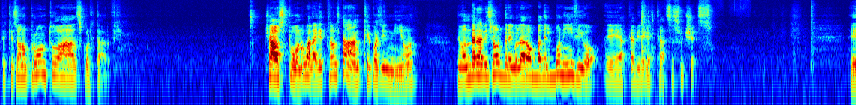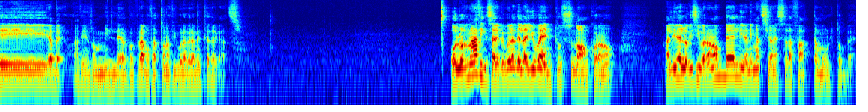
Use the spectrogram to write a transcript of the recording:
Perché sono pronto ad ascoltarvi. Ciao Spawn, guarda che tra l'altro anche quasi il mio, eh. Devo andare a risolvere quella roba del bonifico e a capire che cazzo è successo. E vabbè, alla fine sono 1000 euro. Però abbiamo fatto una figura veramente da cazzo. All Nothing sarebbe quella della Juventus? No, ancora no. A livello visivo erano belli, l'animazione è stata fatta molto bene.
